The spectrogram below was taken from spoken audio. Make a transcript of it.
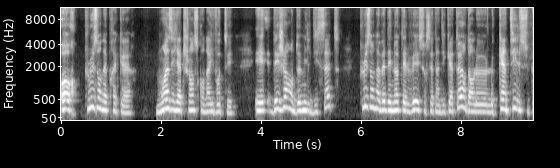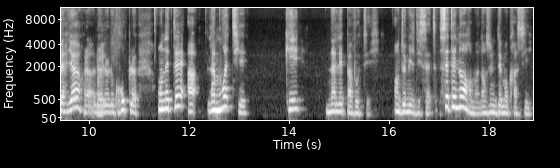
Or, plus on est précaire, moins il y a de chances qu'on aille voter. Et déjà en 2017, plus on avait des notes élevées sur cet indicateur, dans le, quintile supérieur, le, le groupe, on était à la moitié qui n'allait pas voter en 2017. C'est énorme dans une démocratie.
